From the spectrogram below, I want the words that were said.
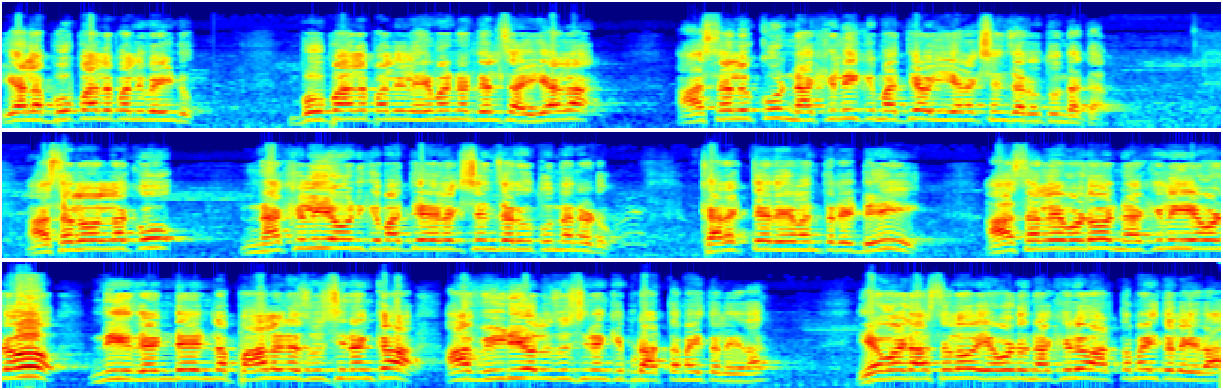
ఇవాళ భూపాలపల్లి వేయండు భూపాలపల్లిలో ఏమన్నాడు తెలుసా? ఇవాళ అసలుకు నకిలీకి మధ్య ఈ ఎలక్షన్ జరుగుతుందట. అసలోళ్ళకు నకిలీయోనికి మధ్య ఎలక్షన్ జరుగుతుందన్నాడు. కరెక్టే రేవంత్ రెడ్డి. అసలెవడో నకిలీ ఎవడో నీ రెండేండ్ల పాలన చూసినాక ఆ వీడియోలు చూసినాక ఇప్పుడు అర్థమైతలేదా? ఎవడు అసలో ఎవడు నకిలో అర్థమైతలేదా?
